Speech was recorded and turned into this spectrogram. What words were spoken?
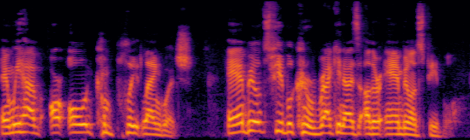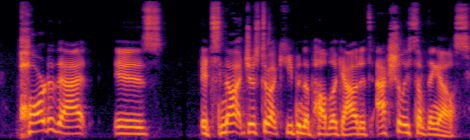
and we have our own complete language. Ambulance people can recognize other ambulance people. Part of that is it's not just about keeping the public out, it's actually something else.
